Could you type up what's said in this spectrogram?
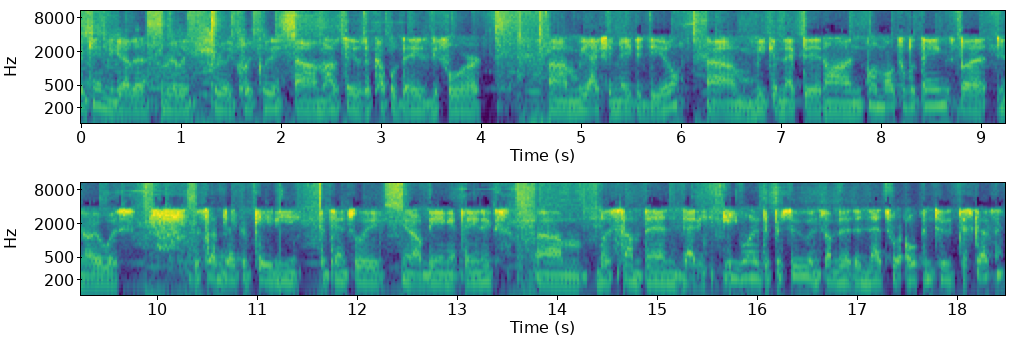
It came together really, really quickly. Um, I would say it was a couple days before um, we actually made the deal. Um, we connected on on multiple things, but you know it was the subject of KD potentially, you know, being in Phoenix um, was something that he wanted to pursue and something that the Nets were open to discussing.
